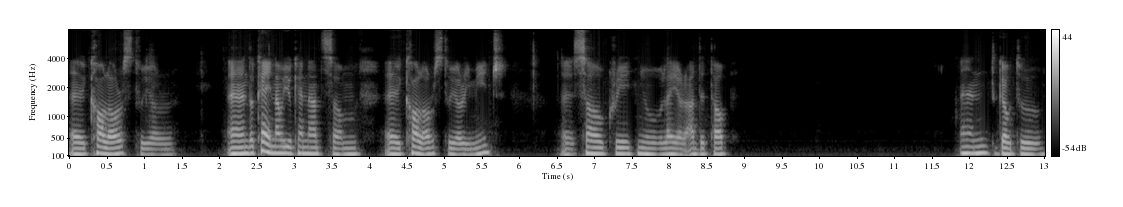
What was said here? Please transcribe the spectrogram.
uh, colors to your and okay now you can add some uh, colors to your image. Uh, so create new layer at the top and go to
